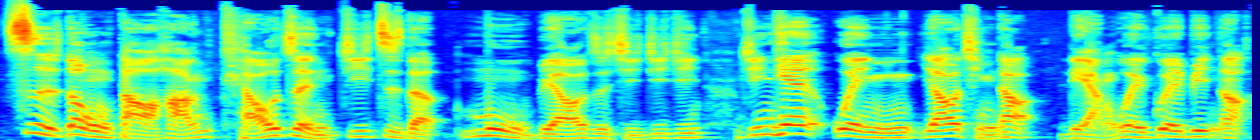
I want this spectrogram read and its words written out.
自动导航调整机制的目标日期基金。今天为您邀请到两位贵宾啊，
